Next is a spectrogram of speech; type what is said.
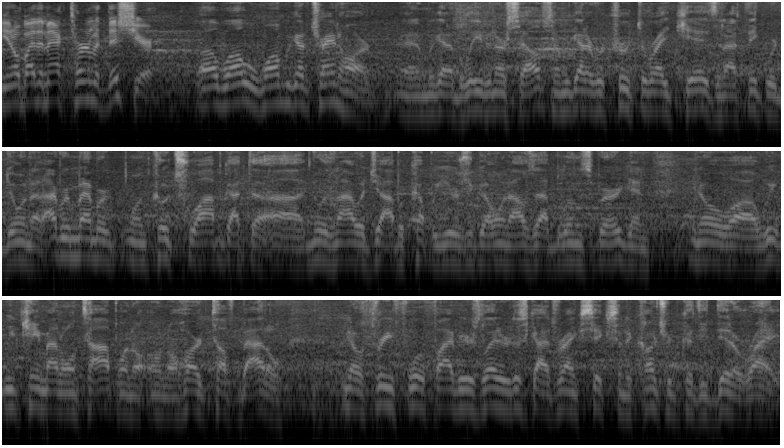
you know, by the MAC tournament this year? Uh, well, one, we got to train hard, and we got to believe in ourselves, and we got to recruit the right kids, and I think we're doing that. I remember when Coach Schwab got the uh, Northern Iowa job a couple years ago, and I was at Bloomsburg, and you know uh, we, we came out on top on a, on a hard, tough battle. You know, three, four, five years later, this guy's ranked sixth in the country because he did it right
